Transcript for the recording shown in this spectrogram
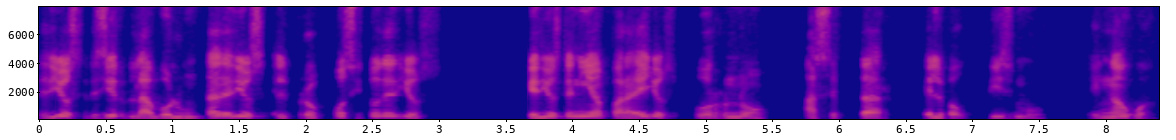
de Dios, es decir, la voluntad de Dios, el propósito de Dios que Dios tenía para ellos por no aceptar el bautismo en agua.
